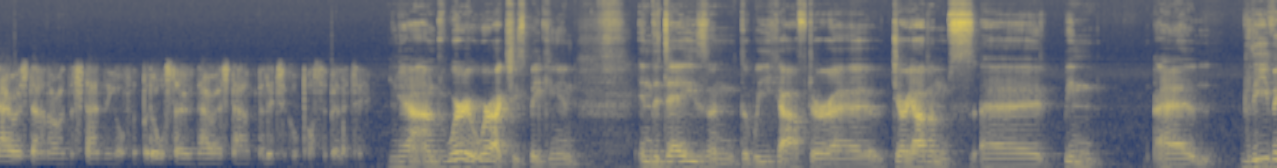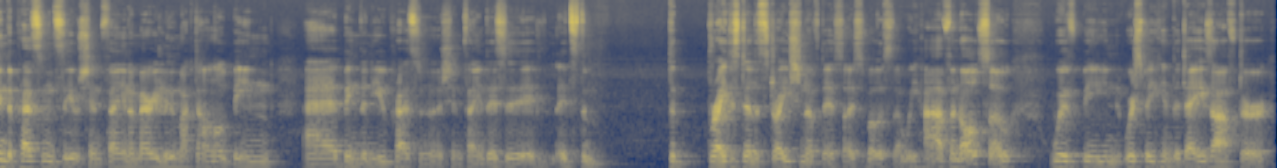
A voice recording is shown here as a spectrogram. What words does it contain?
narrows down our understanding of them, but also narrows down political possibilities possibility. Yeah, and we're we're actually speaking in in the days and the week after uh, Gerry Adams uh, been uh, leaving the presidency of Sinn Féin and Mary Lou McDonald being uh, being the new president of Sinn Féin. This is it's the the greatest illustration of this, I suppose, that we have, and also we've been we're speaking the days after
